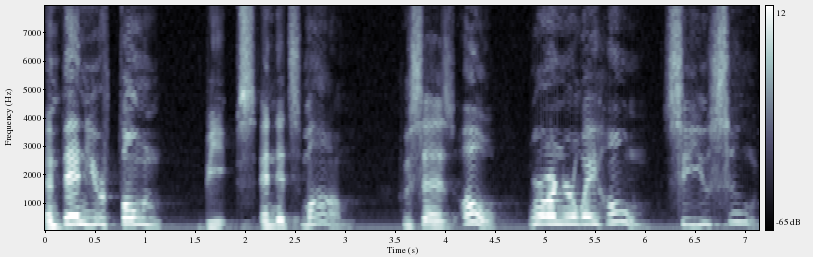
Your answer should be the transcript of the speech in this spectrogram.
And then your phone beeps and it's mom who says, Oh, we're on our way home. See you soon.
